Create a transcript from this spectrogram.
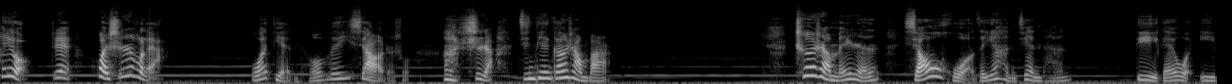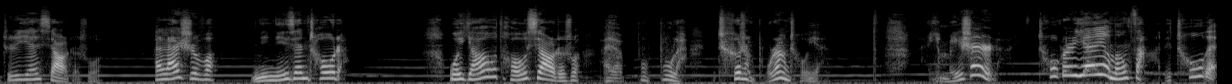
哎呦，这换师傅了呀！”我点头微笑着说：“啊，是啊，今天刚上班。”车上没人，小伙子也很健谈。递给我一支烟，笑着说：“哎，来，师傅，您您先抽着。”我摇头笑着说：“哎呀，不不了，车上不让抽烟。哎呀，没事了，抽根烟又能咋的？抽呗。”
